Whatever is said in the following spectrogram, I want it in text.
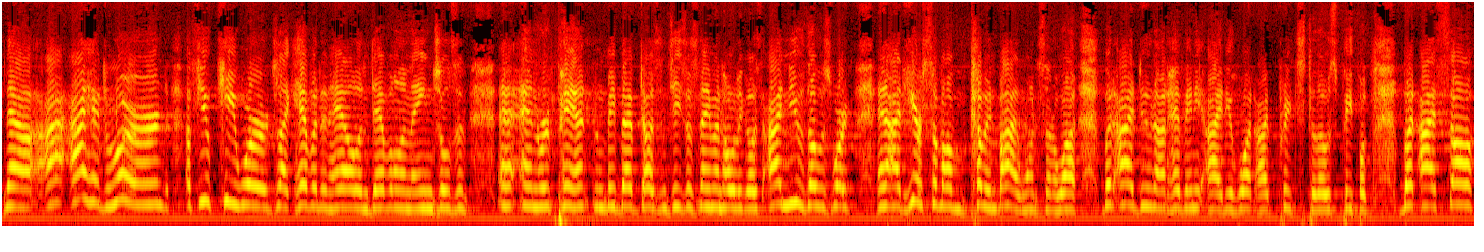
now I, I, had learned a few key words like heaven and hell and devil and angels and, and, and repent and be baptized in Jesus' name and Holy Ghost. I knew those words, and I'd hear some of them coming by once in a while. But I do not have any idea what I preached to those people. But I saw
